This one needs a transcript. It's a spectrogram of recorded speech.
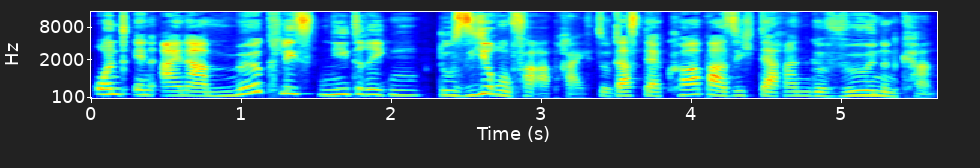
und in einer möglichst niedrigen Dosierung verabreicht, sodass der Körper sich daran gewöhnen kann.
